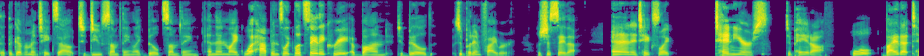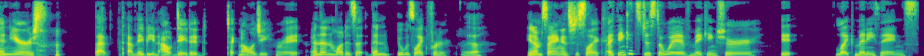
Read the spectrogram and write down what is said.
that the government takes out to do something, like build something? And then, like, what happens? Like, let's say they create a bond to build, to put in fiber. Let's just say that. And it takes like 10 years to pay it off. Well, by that 10 years, that that may be an outdated technology. Right. And then what is it? Then it was like for Yeah. you know what I'm saying? It's just like I think it's just a way of making sure it, like many things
